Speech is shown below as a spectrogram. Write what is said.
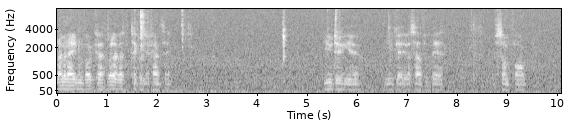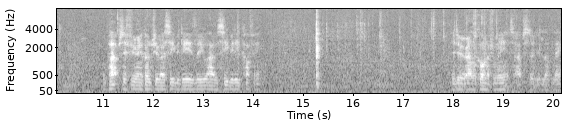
Lemonade and vodka, whatever tickles your fancy. You do you. You get yourself a beer of some form. Or perhaps if you're in a country where CBD is legal, have a CBD coffee. They do it around the corner from me, it's absolutely lovely.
